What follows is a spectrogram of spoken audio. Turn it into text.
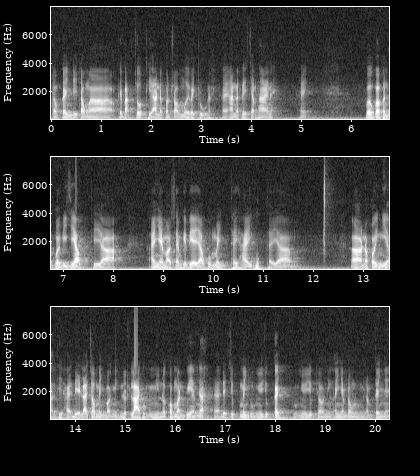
Trong kênh thì trong uh, cái bảng chốt thì ăn được con 60 bạch thủ này. Đấy, ăn được để chậm 2 này. Đấy. Vâng và phần cuối video thì uh, anh em vào xem cái video của mình thấy hay thấy uh, uh, nó có ý nghĩa thì hãy để lại cho mình bằng những lượt like cũng như là comment quý em nhé. Để giúp mình cũng như giúp kênh cũng như giúp cho những anh em trong làm kênh ấy.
